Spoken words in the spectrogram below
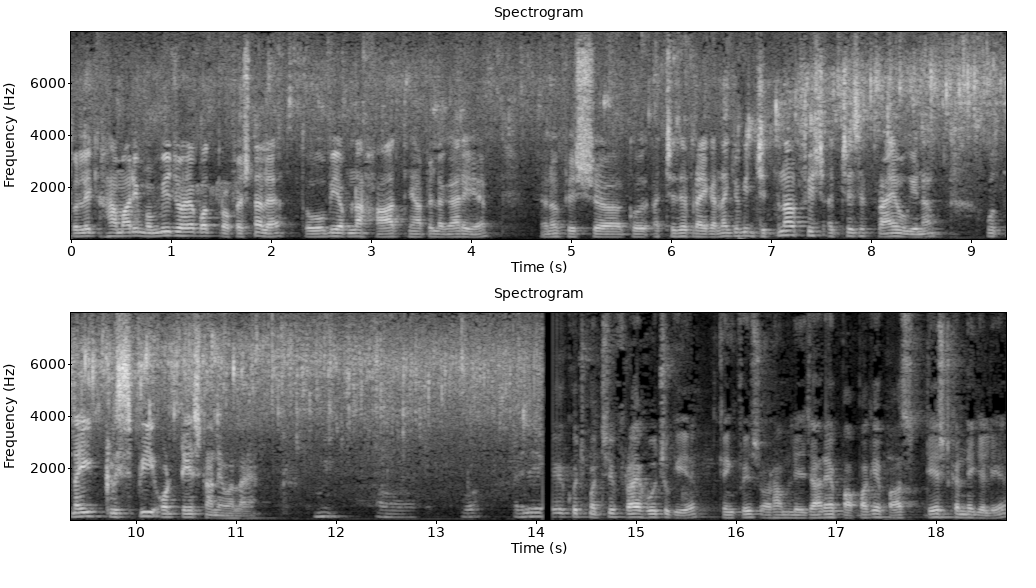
तो लेकिन हमारी मम्मी जो है बहुत प्रोफेशनल है तो वो भी अपना हाथ यहाँ पे लगा रही है यू नो फ़िश को अच्छे से फ्राई करना, क्योंकि जितना फ़िश अच्छे से फ्राई होगी ना, उतना ही क्रिस्पी और टेस्ट आने वाला है। ये कुछ मच्छी फ्राई हो चुकी है किंगफिश और हम ले जा रहे हैं पापा के पास टेस्ट करने के लिए।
